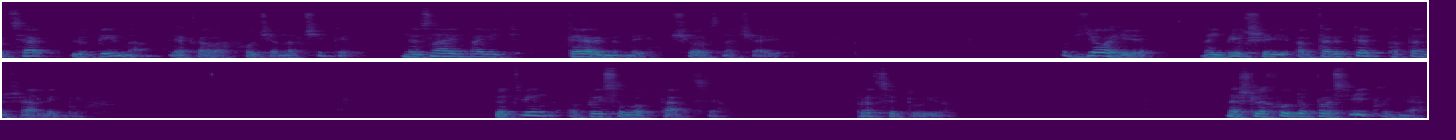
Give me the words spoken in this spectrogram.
Оця людина, яка вас хоче навчити, не знає навіть терміни, що означають. В йогі найбільший авторитет Патанджалі був. І от він описував так це. Процитую. На шляху до просвітлення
